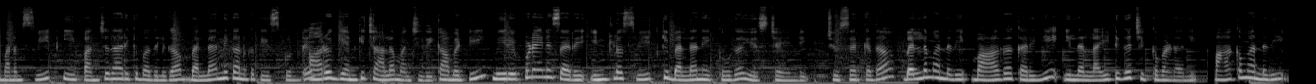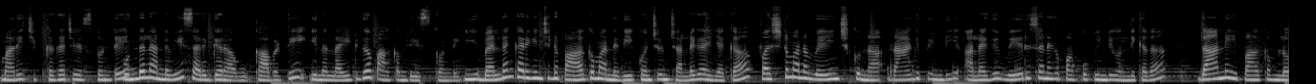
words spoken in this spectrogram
మనం స్వీట్కి పంచదారికి బదులుగా బెల్లాన్ని కనుక తీసుకుంటే ఆరోగ్యానికి చాలా మంచిది. కాబట్టి మీరు ఎప్పుడైనా సరే ఇంట్లో స్వీట్కి బెల్లాన్ని ఎక్కువగా యూస్ చేయండి. చూసారు కదా? బెల్లం అన్నది బాగా కరిగి ఇలా లైట్గా చిక్కబడాలి. పాకం అన్నది మరీ చిక్కగా చేసుకుంటే ఉండలు అన్నవి సరిగ్గా రావు. కాబట్టి ఇలా లైట్గా పాకం తీసుకోండి. ఈ బెల్లం కరిగించిన పాకం అన్నది కొంచెం చల్లగా అయ్యాక ఫస్ట్ మనం వేయించుకున్న రాగి పిండి అలాగే వేరుశనగ పప్పు పిండి ఉంది కదా దాన్ని ఈ పాకంలో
